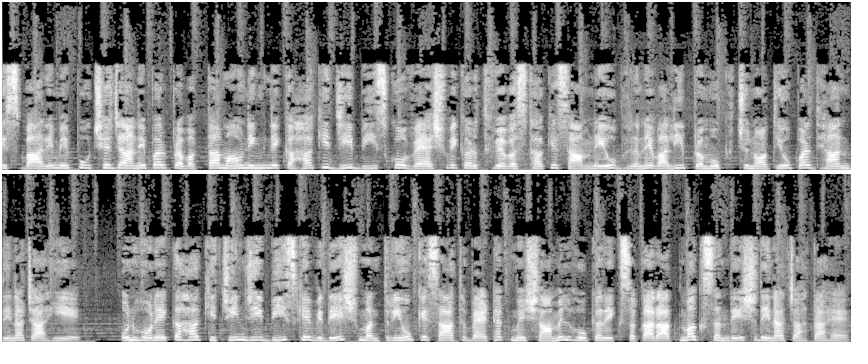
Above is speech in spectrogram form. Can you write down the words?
इस बारे में पूछे जाने पर प्रवक्ता माउनिंग ने कहा कि जी बीस को वैश्विक अर्थव्यवस्था के सामने उभरने वाली प्रमुख चुनौतियों पर ध्यान देना चाहिए। उन्होंने कहा कि चीन जी बीस के विदेश मंत्रियों के साथ बैठक में शामिल होकर एक सकारात्मक संदेश देना चाहता है।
